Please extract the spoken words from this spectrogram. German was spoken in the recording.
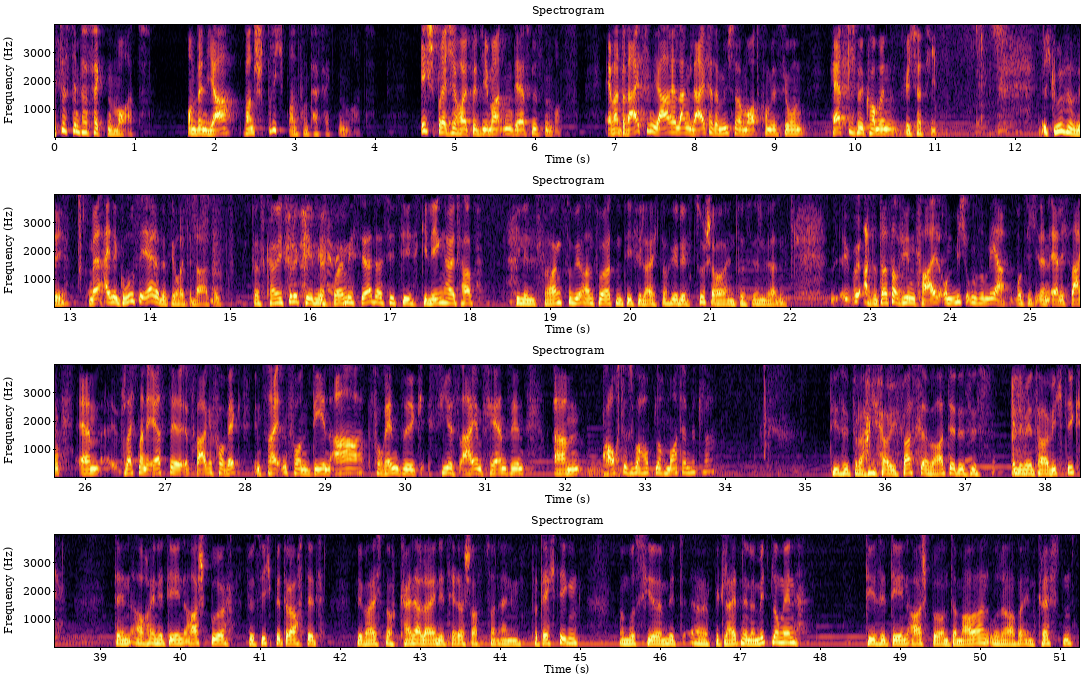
Gibt es den perfekten Mord? Und wenn ja, wann spricht man vom perfekten Mord? Ich spreche heute mit jemandem, der es wissen muss. Er war 13 Jahre lang Leiter der Münchner Mordkommission. Herzlich willkommen, Richard Thies. Ich grüße Sie. Es ist mir eine große Ehre, dass Sie heute da sind. Das kann ich zurückgeben. Ich freue mich sehr, dass ich die Gelegenheit habe, Ihnen Fragen zu beantworten, die vielleicht auch Ihre Zuschauer interessieren werden. Also das auf jeden Fall und mich umso mehr, muss ich Ihnen ehrlich sagen. Ähm, vielleicht meine erste Frage vorweg. In Zeiten von DNA, Forensik, CSI im Fernsehen, ähm, braucht es überhaupt noch Mordermittler? Diese Frage habe ich fast erwartet. Das ist elementar wichtig, denn auch eine DNA-Spur für sich betrachtet beweist noch keinerlei eine Täterschaft von einem Verdächtigen. Man muss hier mit äh, begleitenden Ermittlungen diese DNA-Spur untermauern oder aber entkräften.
